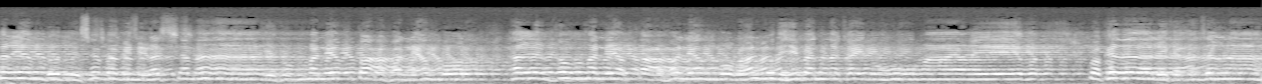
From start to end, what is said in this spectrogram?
فليمدد بسبب إلى السماء ثم ليقطع فلينظر. هل ثم ليقطع فلينظر؟ هل يذهبن كيده ما يغيظ؟ وكذلك أنزلناه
